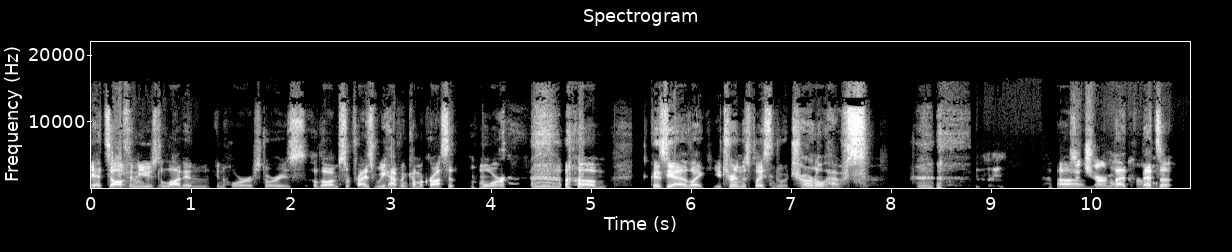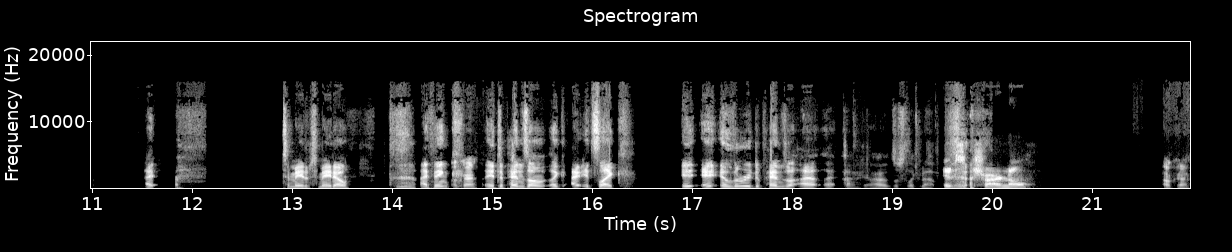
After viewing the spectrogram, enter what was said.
Yeah, it's often used a lot in in horror stories. Although I'm surprised we haven't come across it more. um, because yeah, like you turn this place into a charnel house. um, charnel that- That's a I, tomato tomato. I think Okay. it depends on like it's like it, it, it literally depends on. I, I, I'll just look it up. It's charnel. Okay.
